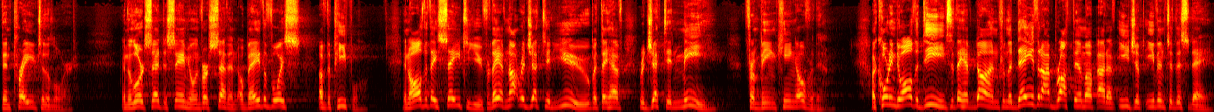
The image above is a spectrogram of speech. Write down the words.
then prayed to the Lord. And the Lord said to Samuel in verse 7 Obey the voice of the people and all that they say to you, for they have not rejected you, but they have rejected me from being king over them. According to all the deeds that they have done from the day that I brought them up out of Egypt, even to this day,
